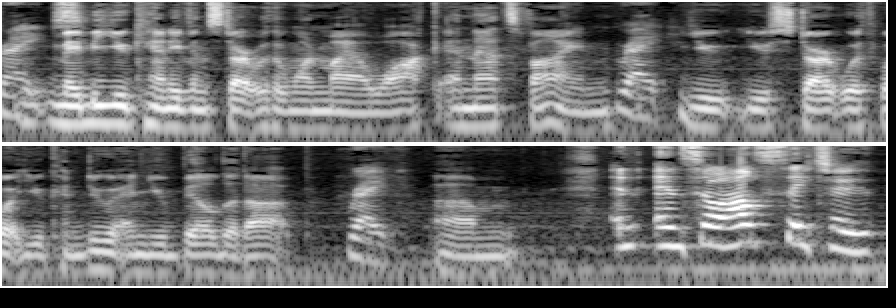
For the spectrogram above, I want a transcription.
Right. maybe you can't even start with a one mile walk, and that's fine. Right. You you start with what you can do, and you build it up. Right. Um, And and so I'll say to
